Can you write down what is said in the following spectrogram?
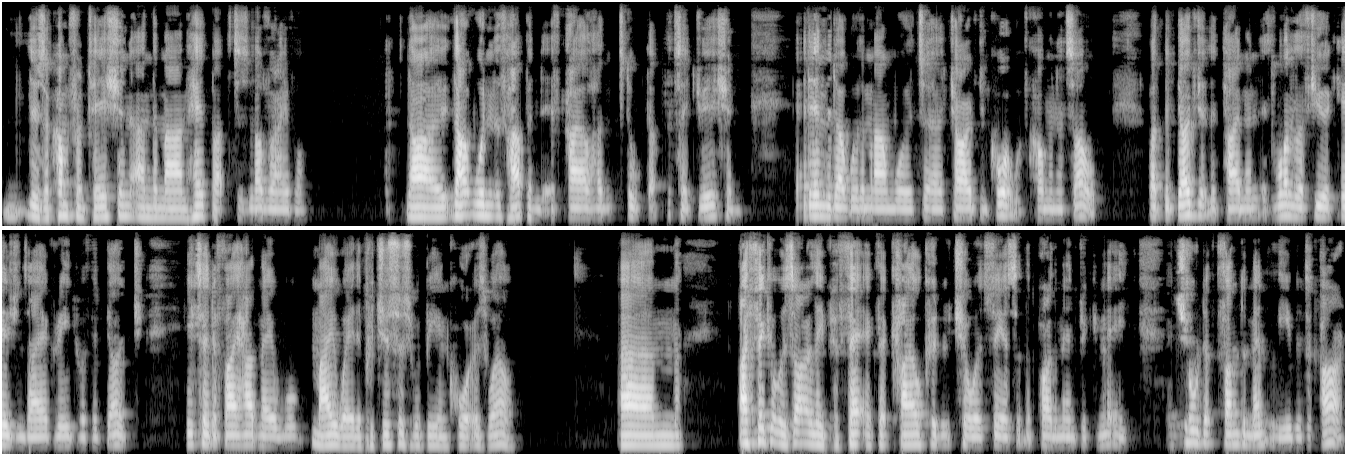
there's a confrontation, and the man headbutts his love rival. Now that wouldn't have happened if Kyle hadn't stoked up the situation. It ended up where the man was uh, charged in court with common assault. But the judge at the time, and it's one of the few occasions I agreed with the judge, he said if I had my my way, the producers would be in court as well. Um, I think it was utterly pathetic that Kyle couldn't show his face at the parliamentary committee. It showed that fundamentally he was a card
